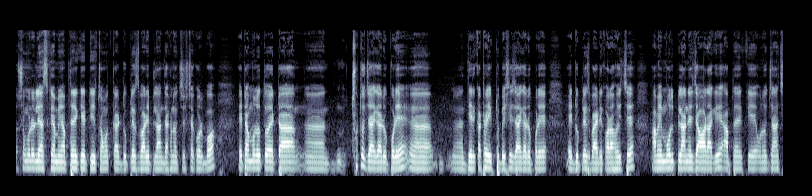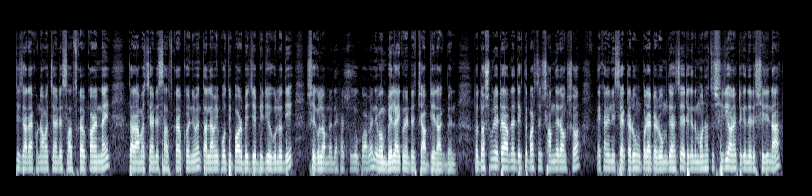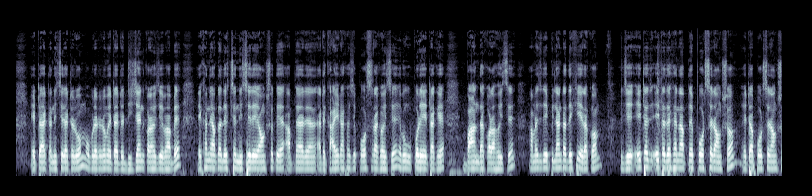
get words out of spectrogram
দর্শক মন্ডলী আজকে আমি আপনাদেরকে একটি চমৎকার ডুপ্লেক্স বাড়ি প্ল্যান দেখানোর চেষ্টা করব। এটা মূলত একটা ছোট জায়গার উপরে দেড় কাঠার একটু বেশি জায়গার উপরে এই ডুপ্লেক্স বাড়িটি করা হয়েছে। আমি মূল প্ল্যানে যাওয়ার আগে আপনাদেরকে অনুরোধ জানাচ্ছি, যারা এখন আমার চ্যানেলটি সাবস্ক্রাইব করেন নাই, তারা আমার চ্যানেলটি সাবস্ক্রাইব করে নেবেন। তাহলে আমি প্রতি পর্বে যে ভিডিওগুলো দিই, সেগুলো আপনারা দেখার সুযোগ পাবেন এবং বেল আইকনে এটা চাপ দিয়ে রাখবেন। তো দশ মিনিট এটা আপনারা দেখতে পাচ্ছেন সামনের অংশ। এখানে নিচে একটা রুম উপরে একটা রুম দেওয়া আছে। এটা কিন্তু মনে হচ্ছে সিঁড়ি, অনেকটা কিন্তু এটা সিঁড়ি না। এটা একটা নিচের একটা রুম উপরে একটা রুম এটা একটা ডিজাইন করা হয়েছে এভাবে। এখানে আপনারা দেখছেন নিচের এই অংশতে আপনার একটা গাড়ি রাখা হয়েছে, পোর্স রাখা হয়েছে এবং উপরে এটাকে বারান্দা করা হয়েছে। আমরা যদি এই প্ল্যানটা দেখি এরকম, যে এটা এটা দেখেন আপনার পোর্টসের অংশ, এটা পোর্টসের অংশ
